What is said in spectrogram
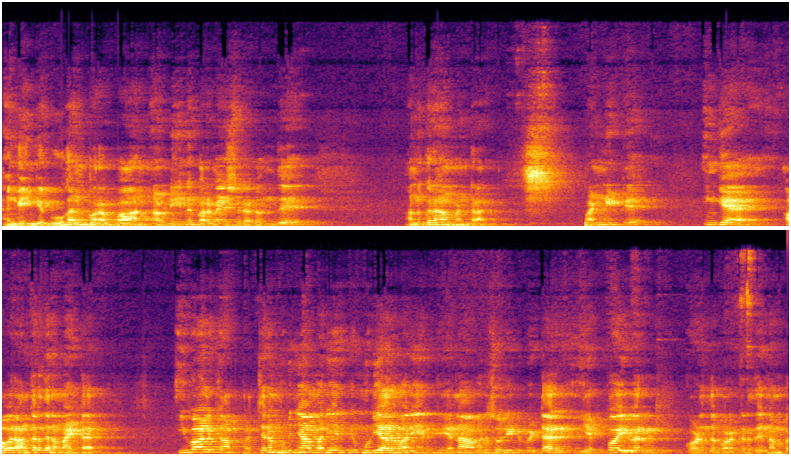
அங்கே இங்கே குஹன் பிறப்பான் அப்படின்னு பரமேஸ்வரர் வந்து அனுகிரகம் பண்ணுறார் பண்ணிட்டு இங்கே அவர் அந்தர்தனம் ஆயிட்டார் இவாளுக்கு பிரச்சனை முடிஞ்ச மாதிரியும் இருக்குது முடியாத மாதிரியும் இருக்குது ஏன்னா அவர் சொல்லிட்டு போயிட்டார் எப்போ இவர் குழந்தை பிறக்கிறது நம்ம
